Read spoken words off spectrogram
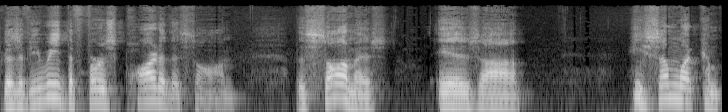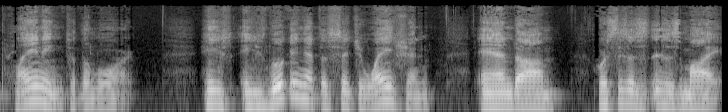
because if you read the first part of the Psalm, the psalmist is, uh, he's somewhat complaining to the Lord. He's, he's looking at the situation, and um, of course, this is, this is my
